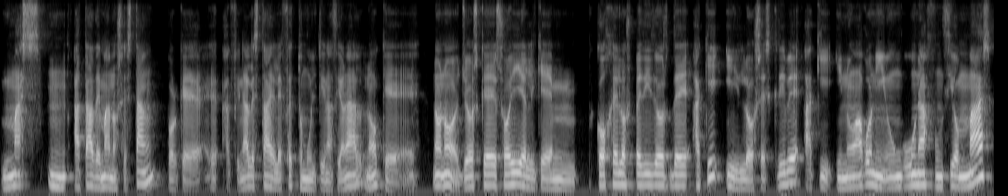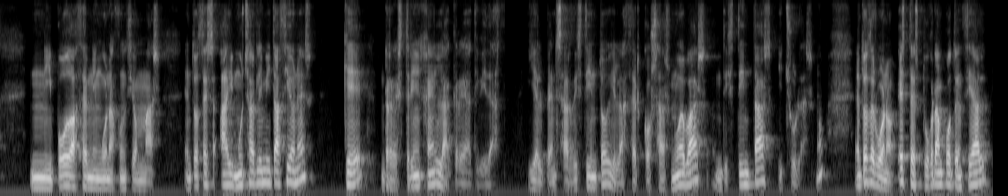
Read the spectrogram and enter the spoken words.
más mm, de manos están, porque eh, al final está el efecto multinacional, ¿no? Que no, no, yo es que soy el que mm, coge los pedidos de aquí y los escribe aquí y no hago ninguna función más ni puedo hacer ninguna función más. Entonces hay muchas limitaciones que restringen la creatividad y el pensar distinto y el hacer cosas nuevas, distintas y chulas. Entonces, bueno, este es tu gran potencial.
